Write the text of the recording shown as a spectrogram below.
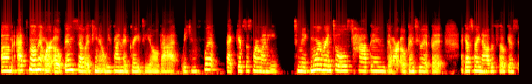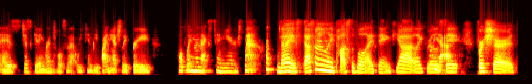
um, at the moment, we're open. So if you know we find a great deal that we can flip that gives us more money to make more rentals happen, then we're open to it. But I guess right now the focus is just getting rentals so that we can be financially free. Hopefully in the next 10 years. nice. Definitely possible, I think. Yeah, like real oh, yeah. estate for sure. It's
